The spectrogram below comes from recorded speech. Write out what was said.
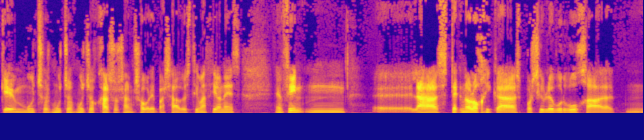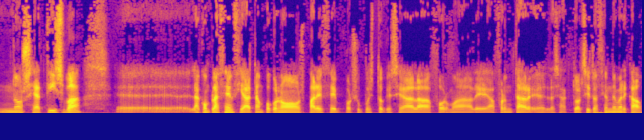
que en muchos muchos muchos casos han sobrepasado estimaciones. En fin mm, eh, las tecnológicas posible burbuja no se atisba. Eh, la complacencia tampoco nos parece por supuesto que sea la forma de afrontar eh, la actual situación de mercado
